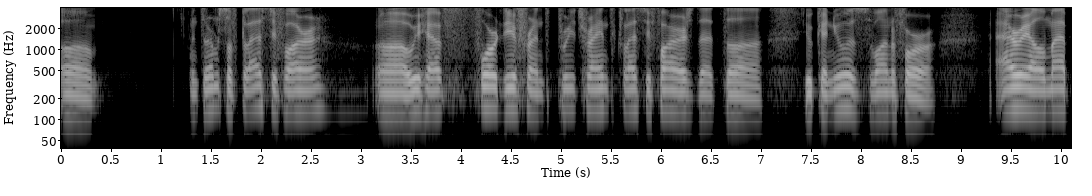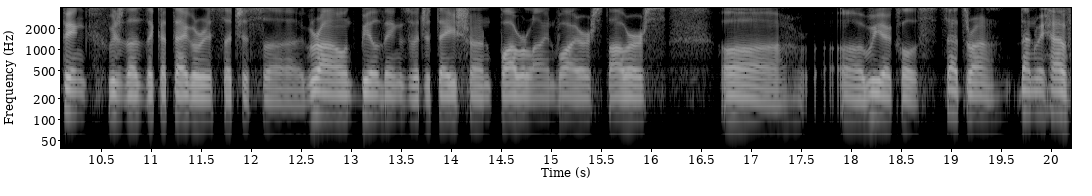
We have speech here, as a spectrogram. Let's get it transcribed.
Um, in terms of classifier, uh, we have four different pre-trained classifiers that uh, you can use. One for aerial mapping, which does the categories such as uh, ground, buildings, vegetation, power line, wires, towers, vehicles, etc. Then we have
